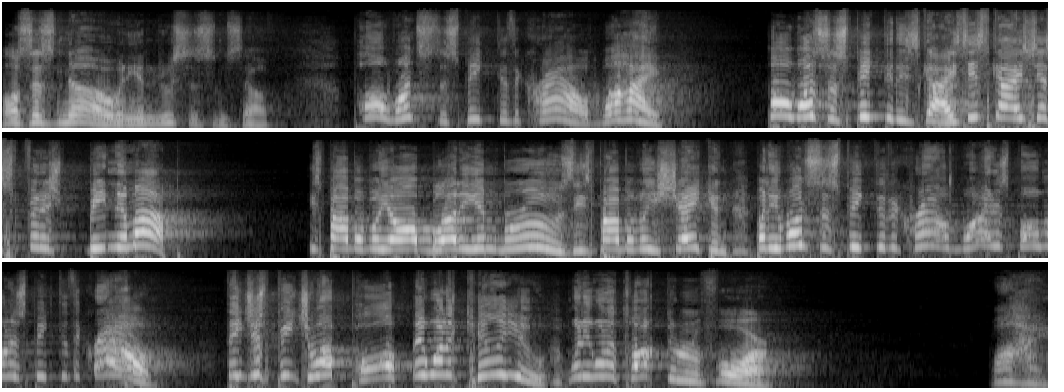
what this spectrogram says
Paul says no, and he introduces himself. Paul wants to speak to the crowd. Why? Paul wants to speak to these guys. These guys just finished beating him up. He's probably all bloody and bruised. He's probably shaken, but he wants to speak to the crowd. Why does Paul want to speak to the crowd? They just beat you up, Paul. They want to kill you. What do you want to talk to them for? Why?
